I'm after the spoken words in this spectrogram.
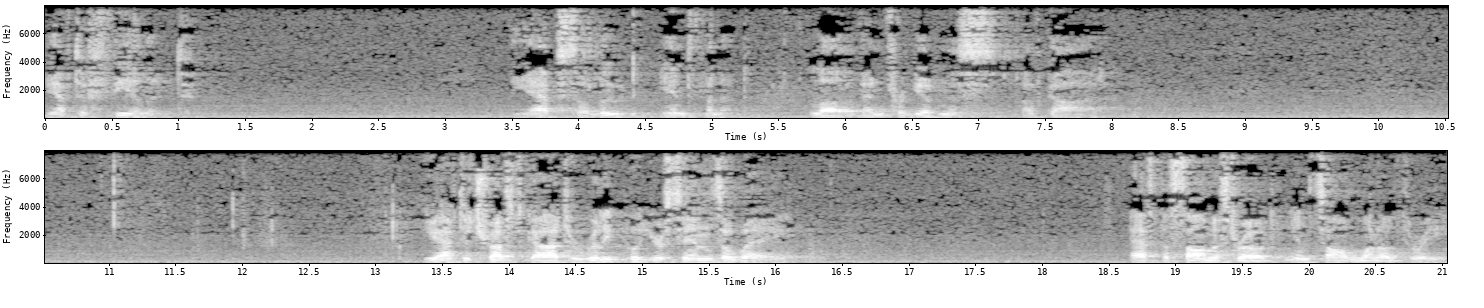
You have to feel it. The absolute, infinite love and forgiveness of God. You have to trust God to really put your sins away as the psalmist wrote in Psalm 103.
